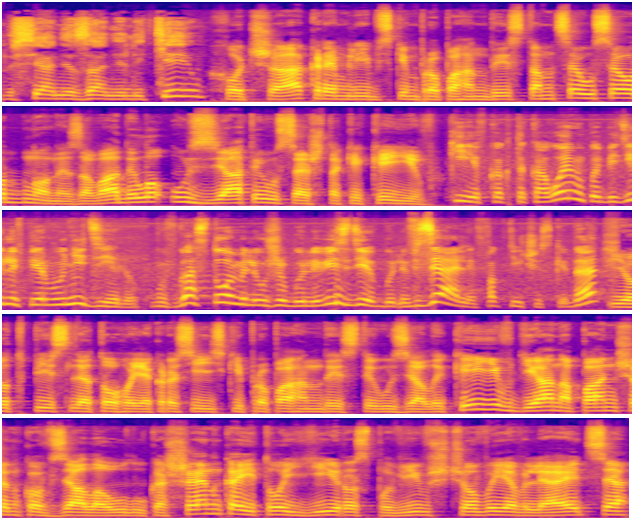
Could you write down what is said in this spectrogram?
россияне заняли Киев, Хоча кремлівським пропагандистам це усе одно не завадило узяти усе ж таки Київ. Киев как таковой мы победили в первую неделю. Мы в Гастомеле уже были, везде были, взяли фактически, да? І от після того, як російські пропагандисти узяли Київ, Діана Панченко взяла у Лукашенка, і той їй розповів, що виявляється,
